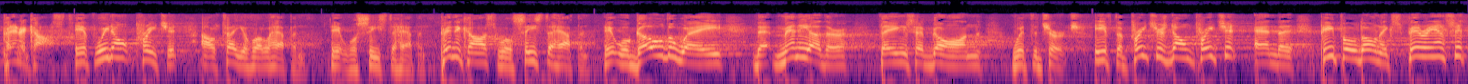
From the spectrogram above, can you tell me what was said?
Pentecost. If we don't preach it, I'll tell you what will happen. It will cease to happen. Pentecost will cease to happen. It will go the way that many other things have gone with the church. If the preachers don't preach it and the people don't experience it,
